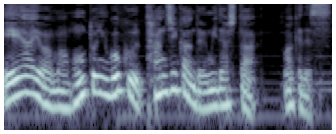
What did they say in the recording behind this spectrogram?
AI はまあ本当にごく短時間で生み出したわけです。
